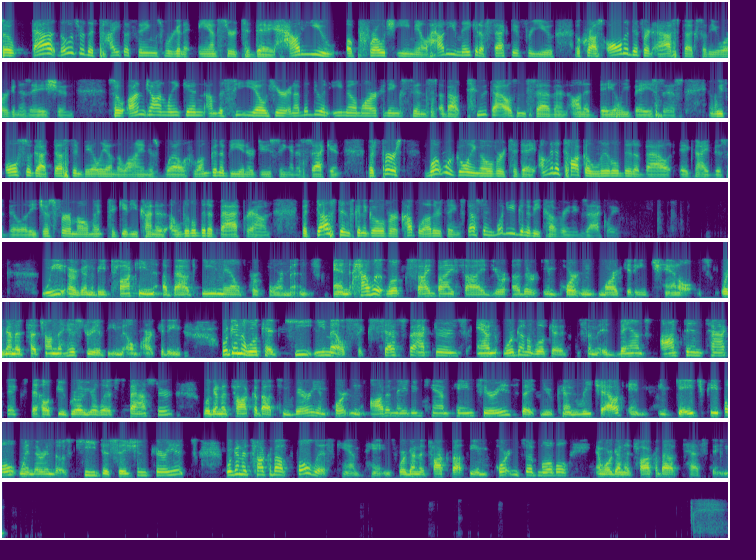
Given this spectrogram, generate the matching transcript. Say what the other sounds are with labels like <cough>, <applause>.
So that those are the type of things we're going to answer today. How do you approach email? How do you make it effective for you across all the different aspects of the organization? So I'm John Lincoln. I'm the CEO here, and I've been doing email marketing since about 2007 on a daily basis. And we've also got Dustin Bailey on the line as well, who I'm going to be introducing in a second. But first, what we're going over today, I'm going to talk a little bit about Ignite Visibility just for a moment to give you kind of a little bit of background. But Dustin's going to go over a couple other things. Dustin, what are you going to be covering exactly? We are going to be talking about email performance and how it looks side by side your other important marketing channels. We're going to touch on the history of email marketing. We're going to look at key email success factors and we're going to look at some advanced opt in tactics to help you grow your list faster. We're going to talk about some very important automated campaign series that you can reach out and engage people when they're in those key decision periods. We're going to talk about full list campaigns. We're going to talk about the importance of mobile, and we're going to talk about testing.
